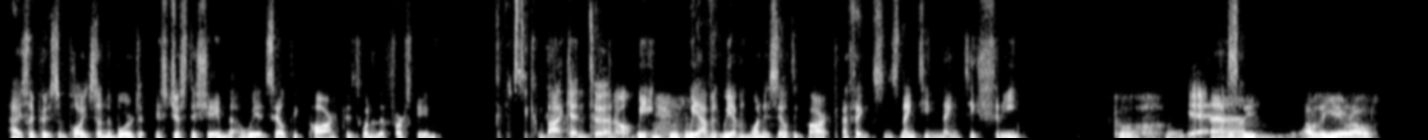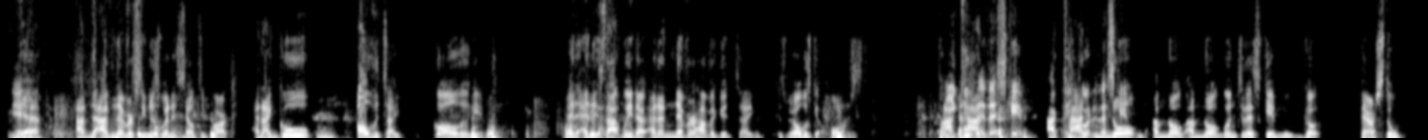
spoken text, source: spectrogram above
actually put some points on the board. It's just a shame that away at Celtic Park is one of the first games Just to come back into and all. we we haven't we haven't won at Celtic Park. I think since 1993. Oh, Yeah. Um, I was a year old. yeah, I've I've never seen us win at Celtic Park, and I go all the time, go all the games, and, and it's that way now. And I never have a good time because we always get horsed. But Are I you going to can't. this game? I can't to not. game? I'm not. I'm not going to this game. We've got personal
